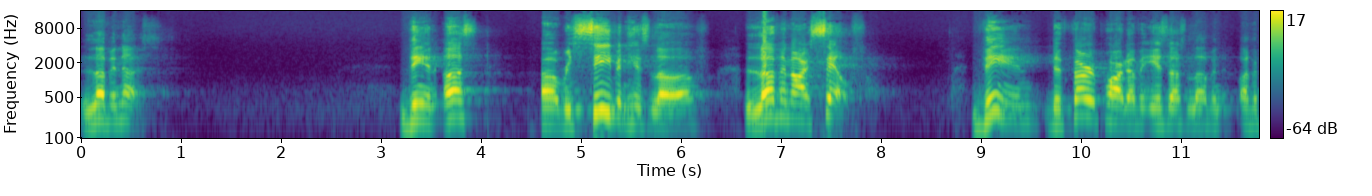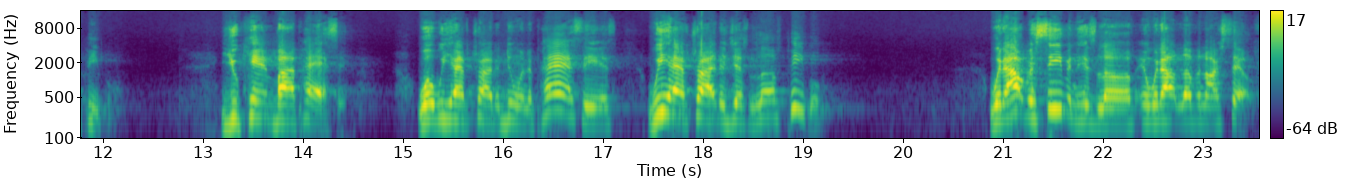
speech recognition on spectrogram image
loving us. Then us uh, receiving his love, loving ourselves. Then the third part of it is us loving other people. You can't bypass it. What we have tried to do in the past is we have tried to just love people without receiving his love and without loving ourselves.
